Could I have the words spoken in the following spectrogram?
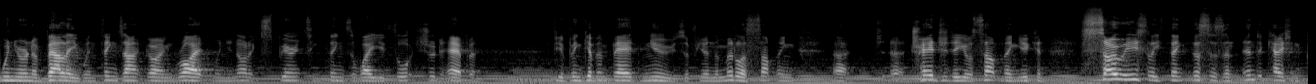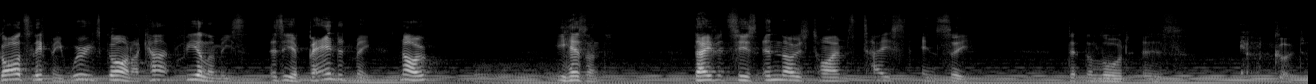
when you're in a valley, when things aren't going right, when you're not experiencing things the way you thought should happen, if you've been given bad news, if you're in the middle of something, uh, tragedy or something, you can so easily think this is an indication God's left me. Where He's gone, I can't feel Him. He's, has He abandoned me? No, He hasn't. David says, In those times, taste and see that the Lord is good.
